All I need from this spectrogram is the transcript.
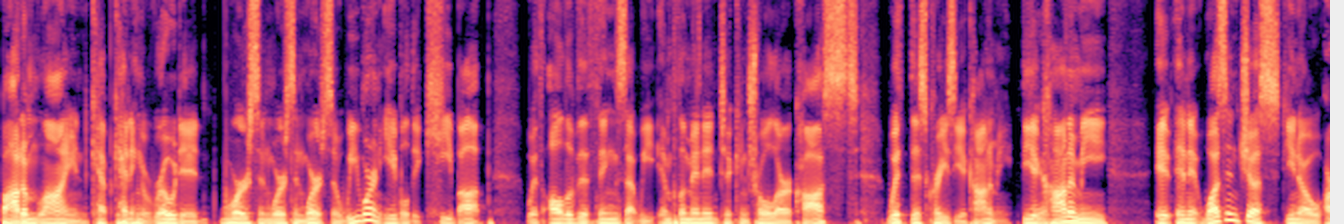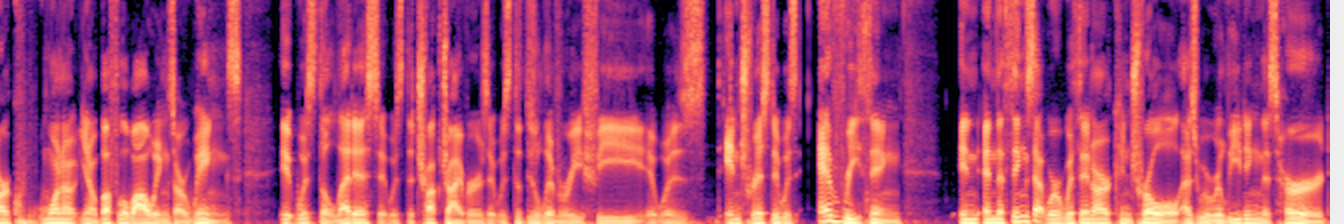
bottom line kept getting eroded worse and worse and worse. So we weren't able to keep up with all of the things that we implemented to control our costs with this crazy economy. The Yeah. economy, it, and it wasn't just, you know, our one of, you know, Buffalo Wild Wings, our wings. It was the lettuce, it was the truck drivers, it was the delivery fee, it was interest, it was everything in and the things that were within our control as we were leading this herd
